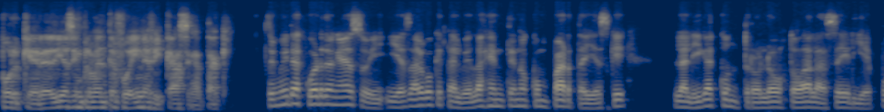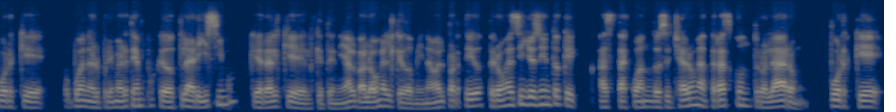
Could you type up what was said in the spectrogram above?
porque Heredia simplemente fue ineficaz en ataque. Estoy muy de acuerdo en eso y es algo que tal vez la gente no comparta y es que la liga controló toda la serie porque bueno, el primer tiempo quedó clarísimo, que era el que, el que tenía el balón, el que dominaba el partido, pero aún así yo siento que hasta cuando se echaron atrás controlaron, porque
